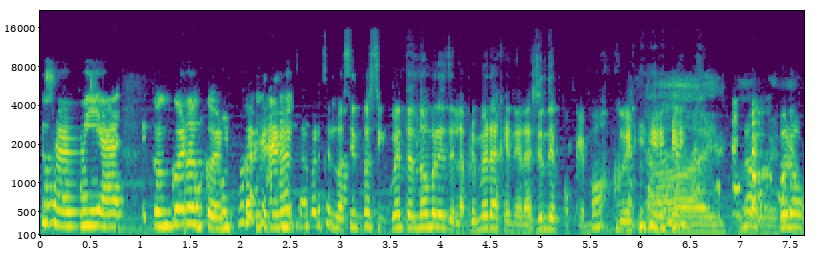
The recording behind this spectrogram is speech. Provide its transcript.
No sabía, concuerdo con, cultura con general, saberse los 150 nombres de la primera generación de Pokémon, güey. Ay, no, pero,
